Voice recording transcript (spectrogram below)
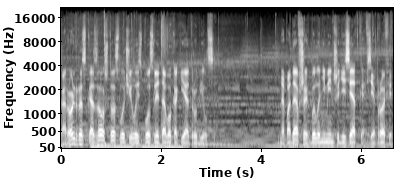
король рассказал, что случилось после того, как я отрубился. Нападавших было не меньше десятка, все профи.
